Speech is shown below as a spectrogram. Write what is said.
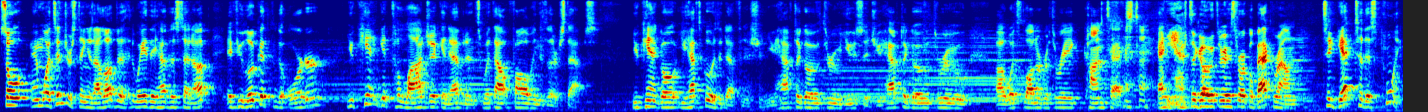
So, and what's interesting is I love the, the way they have this set up. If you look at the order, you can't get to logic and evidence without following these other steps. You can't go, you have to go with the definition. You have to go through usage. You have to go through, uh, what's law number three? Context. and you have to go through historical background to get to this point.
